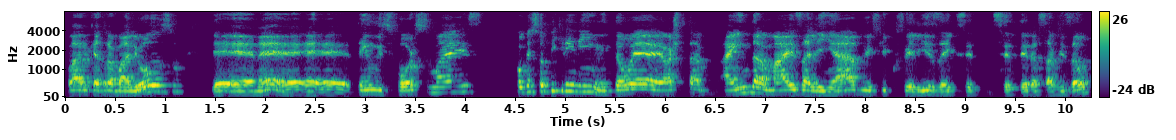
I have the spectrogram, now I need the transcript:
Claro que é trabalhoso, é, né, é, é tem um esforço, mas começou pequenininho, então é, eu acho que está ainda mais alinhado e fico feliz aí que você, ter essa visão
